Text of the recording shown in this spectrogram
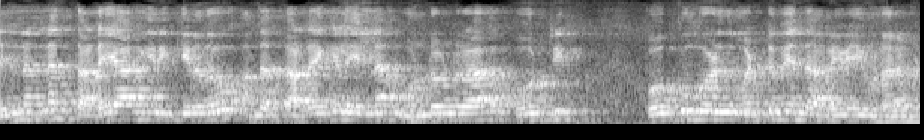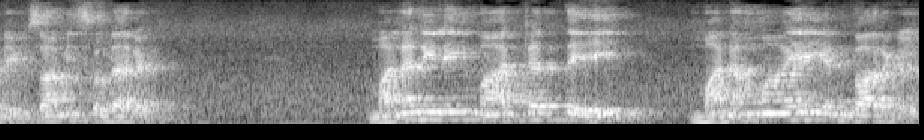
என்னென்ன தடையாக இருக்கிறதோ அந்த தடைகளை எல்லாம் ஒன்றொன்றாக போற்றி போக்கும் பொழுது மட்டுமே இந்த அறிவை உணர முடியும். சுவாமி சொல்றாரு மனநிலை மாற்றத்தை மனமாய என்பார்கள்.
